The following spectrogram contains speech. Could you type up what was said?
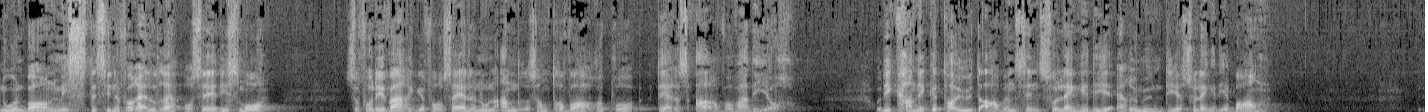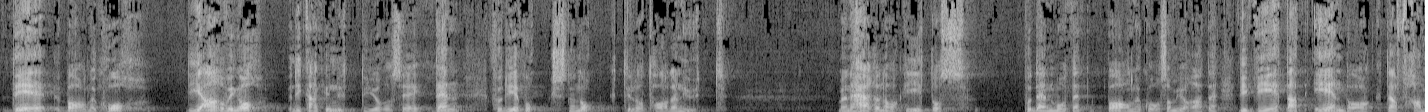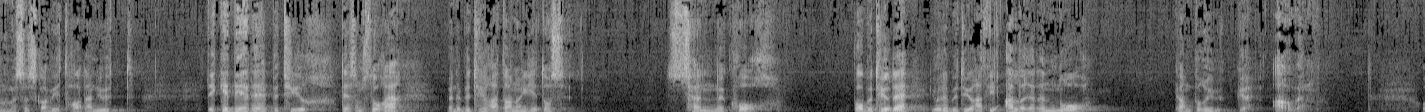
noen barn mister sine foreldre, og så er de små, så får de verge for seg eller noen andre som tar vare på deres arv og verdier. Og De kan ikke ta ut arven sin så lenge de er umyndige, så lenge de er barn. Det er barnekår. De er arvinger, men de kan ikke nyttiggjøre seg den, for de er voksne nok til å ta den ut. Men Herren har ikke gitt oss på den måten et barnekår som gjør at vi vet at en dag der framme så skal vi ta den ut. Det er ikke det det betyr, det som står her, men det betyr at han har gitt oss sønnekår. Hva betyr det? Jo, det betyr at vi allerede nå kan bruke arven.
